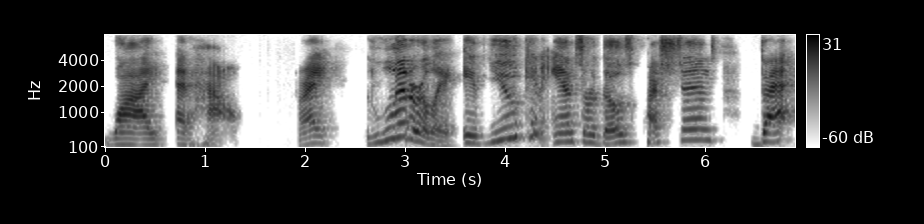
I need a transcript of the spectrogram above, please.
why, and how. Right. Literally, if you can answer those questions, that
